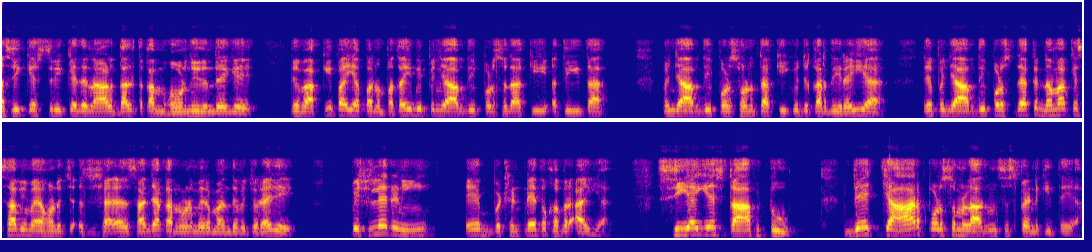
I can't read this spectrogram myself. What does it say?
ਅਸੀਂ ਕਿਸ ਤਰੀਕੇ ਦੇ ਨਾਲ ਗਲਤ ਕੰਮ ਹੋਣ ਨਹੀਂ ਦਿੰਦੇਗੇ ਤੇ ਬਾਕੀ ਭਾਈ ਆਪਾਂ ਨੂੰ ਪਤਾ ਹੀ ਵੀ ਪੰਜਾਬ ਦੀ ਪੁਲਿਸ ਦਾ ਕੀ ਅਤੀਤ ਆ। ਪੰਜਾਬ ਦੀ ਪੁਲਿਸ ਹੁਣ ਤੱਕ ਕੀ ਕੁਝ ਕਰਦੀ ਰਹੀ ਆ। ਤੇ ਪੰਜਾਬ ਦੀ ਪੁਲਿਸ ਦਾ ਇੱਕ ਨਵਾਂ ਕਿੱਸਾ ਵੀ ਮੈਂ ਹੁਣ ਸਾਂਝਾ ਕਰਨ ਹੁਣ ਮੇਰੇ ਮਨ ਦੇ ਵਿੱਚੋਂ ਰਹਿ ਜੇ। ਪਿਛਲੇ ਦਿਨੀ ਇਹ ਬਠਿੰਡੇ ਤੋਂ ਖਬਰ ਆਈ ਆ। CIA ਸਟਾਫ 2 ਦੇ ਚਾਰ ਪੁਲਿਸ ਮੁਲਾਜ਼ਮ ਸਸਪੈਂਡ ਕੀਤੇ ਆ।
